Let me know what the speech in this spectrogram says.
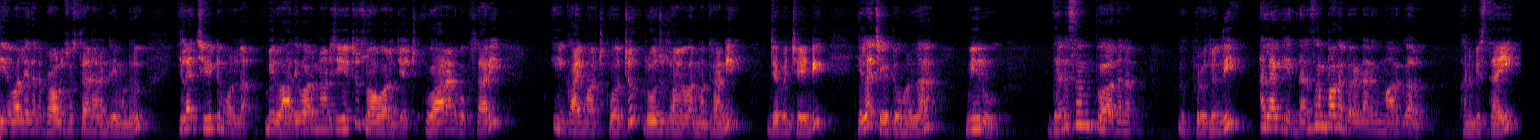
దీనివల్ల ఏదైనా ప్రాబ్లమ్స్ వస్తాయని అలాంటిది ఏమి ఉండదు. ఇలా చేయటం వల్ల మీరు ఆదివారం నాడు చేయొచ్చు సోమవారం చేయొచ్చు. వారానికి ఒకసారి ఈ కాయ మార్చుకోవచ్చు. రోజు స్వామివారి మంత్రాన్ని జపం చేయండి. ఇలా చేయటం వల్ల మీరు ధన సంపాదన పెరుగుతుంది. అలాగే ధన సంపాదన పెరగడానికి మార్గాలు కనిపిస్తాయి.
